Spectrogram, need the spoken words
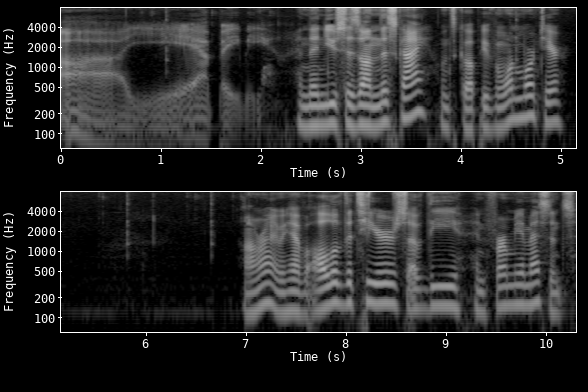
Ah, yeah, baby. And then uses on this guy. Let's go up even one more tier. All right, we have all of the tiers of the Inferium Essence.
